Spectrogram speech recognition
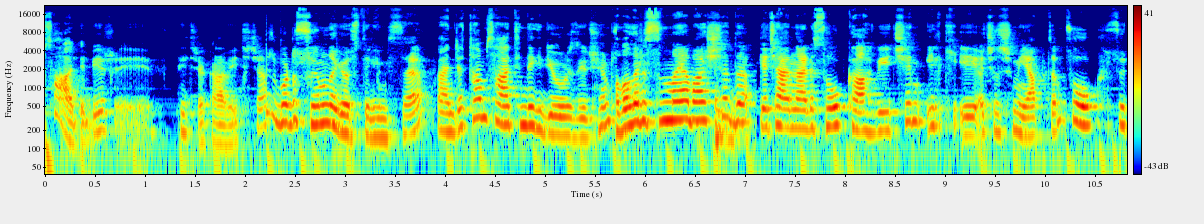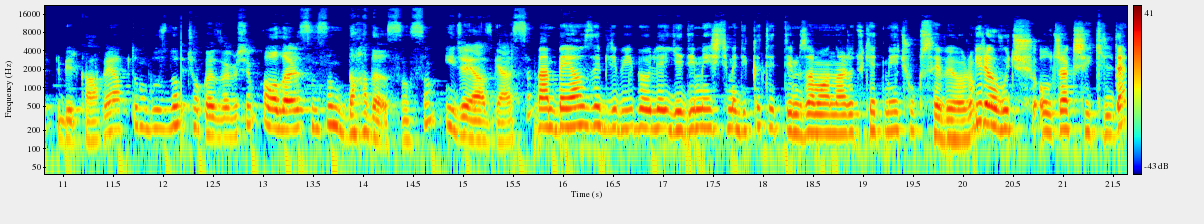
Sade bir e, filtre kahve içeceğim. Bu arada suyumu da göstereyim size. Bence tam saatinde gidiyoruz diye düşünüyorum. Havalar ısınmaya başladı. Geçenlerde soğuk kahve için ilk e, açılışımı yaptım. Soğuk sütlü bir kahve yaptım buzlu. Çok özlemişim. Havalar ısınsın daha da ısınsın. İyice yaz gelsin. Ben beyaz leblebiyi böyle yediğime içtiğime dikkat ettiğim zamanlarda tüketmeyi çok seviyorum. Bir avuç olacak şekilde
